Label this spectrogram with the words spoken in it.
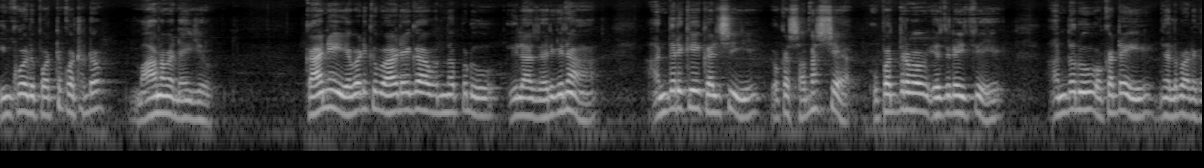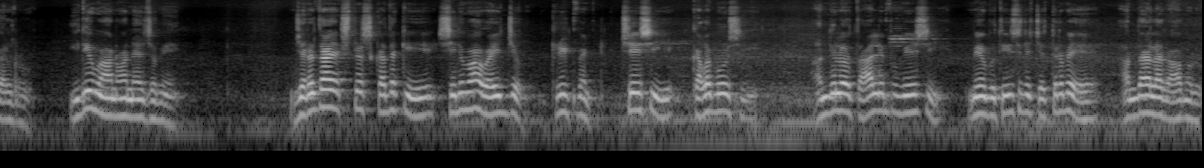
ఇంకోటి పొట్ట కొట్టడం మానవ నైజం. కానీ ఎవడికి వాడేగా ఉన్నప్పుడు ఇలా జరిగినా అందరికీ కలిసి ఒక సమస్య ఉపద్రవం ఎదురైతే అందరూ ఒకటై నిలబడగలరు. ఇది మానవ నేజమే జనతా ఎక్స్ప్రెస్ కథకి సినిమా వైద్యం ట్రీట్మెంట్ చేసి కలబోసి అందులో తాలింపు వేసి మేము తీసిన చిత్రమే అందాల రాముడు.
